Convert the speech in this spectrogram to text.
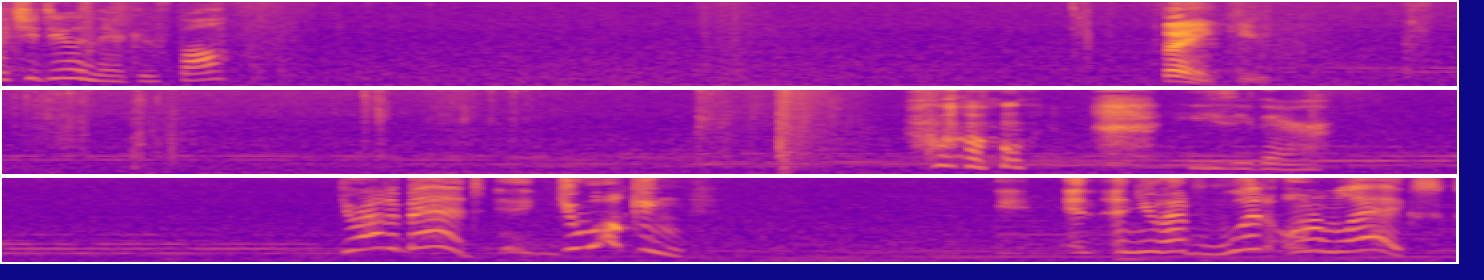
What you doing there, goofball? Thank you. Whoa. Easy there. You're out of bed. You're walking. And, and you have wood arm legs.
